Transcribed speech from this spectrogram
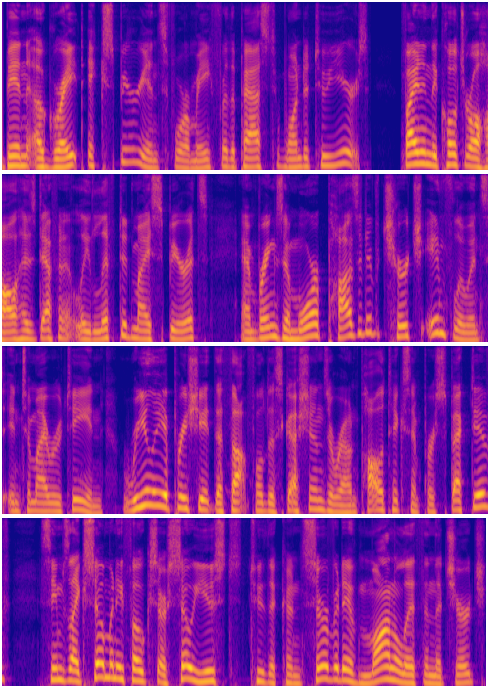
been a great experience for me for the past one to two years. Finding the cultural hall has definitely lifted my spirits and brings a more positive church influence into my routine. Really appreciate the thoughtful discussions around politics and perspective. Seems like so many folks are so used to the conservative monolith in the church,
